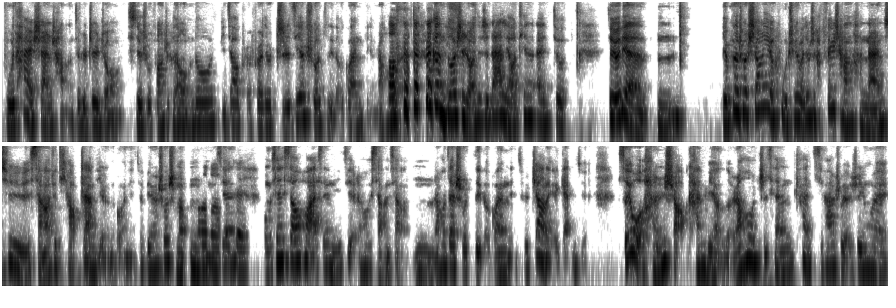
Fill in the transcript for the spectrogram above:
不太擅长，就是这种叙述方式。可能我们都比较 prefer 就直接说自己的观点，然后更多是一种就是大家聊天，哎，就就有点嗯。也不能说商业互吹吧，就是非常很难去想要去挑战别人的观点。就别人说什么，嗯，我们先我们先消化，先理解，然后想一想，嗯，然后再说自己的观点，就是这样的一个感觉。所以我很少看辩论。然后之前看《奇葩说》也是因为，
